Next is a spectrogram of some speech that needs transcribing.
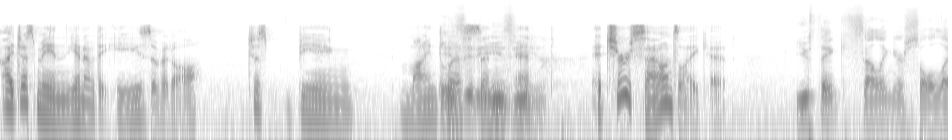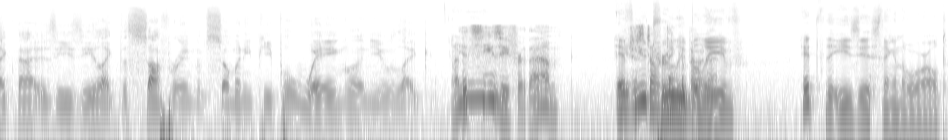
I just mean, you know, the ease of it all. Just being mindless it and, easy? and it sure sounds like it. You think selling your soul like that is easy? Like the suffering of so many people weighing on you, like I it's mean, easy for them. You If just you don't truly about it. believe, it's the easiest thing in the world.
